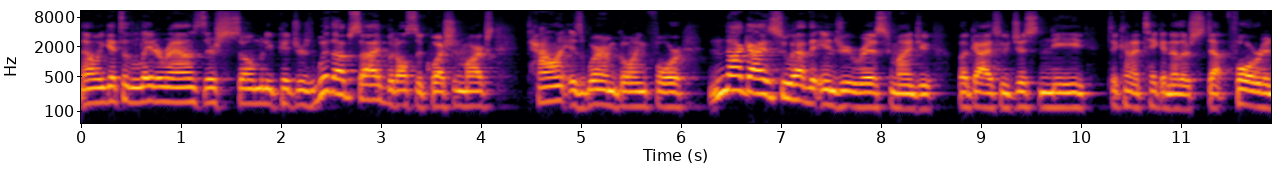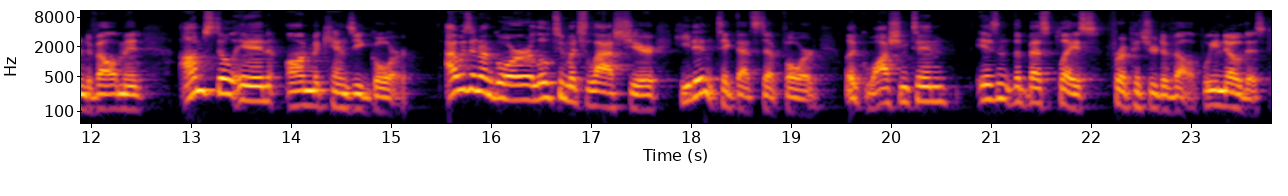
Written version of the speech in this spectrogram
Now, when we get to the later rounds, there's so many pitchers with upside, but also question marks. Talent is where I'm going for. Not guys who have the injury risk, mind you, but guys who just need to kind of take another step forward in development. I'm still in on Mackenzie Gore. I was in on Gore a little too much last year. He didn't take that step forward. Look, Washington, isn't the best place for a pitcher to develop. We know this.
